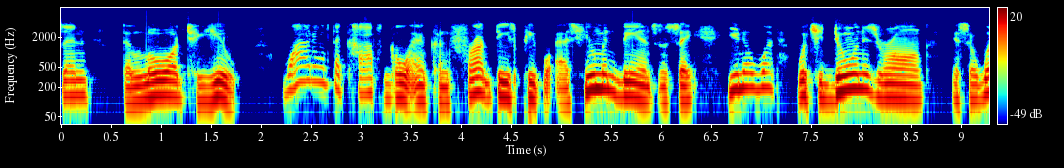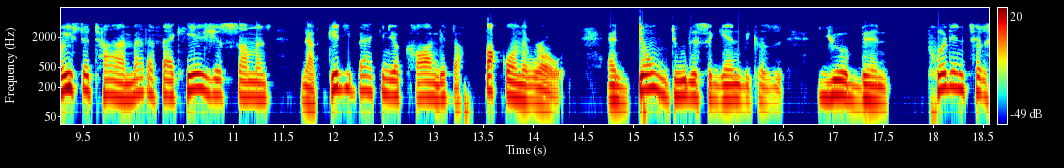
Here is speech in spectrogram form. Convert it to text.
send the Lord to you. Why don't the cops go and confront these people as human beings and say, you know what? What you're doing is wrong. It's a waste of time. Matter of fact, here's your summons. Now get you back in your car and get the fuck on the road. And don't do this again because you have been put into the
